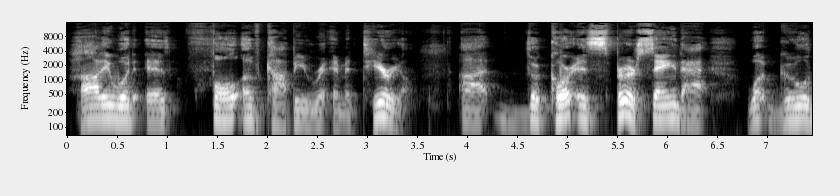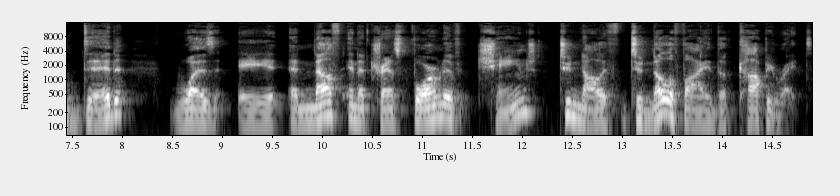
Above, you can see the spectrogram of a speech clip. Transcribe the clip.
Hollywood is full of copywritten material. Uh, the court is saying that what Google did was a enough in a transformative change to nullify, to nullify the copyright.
